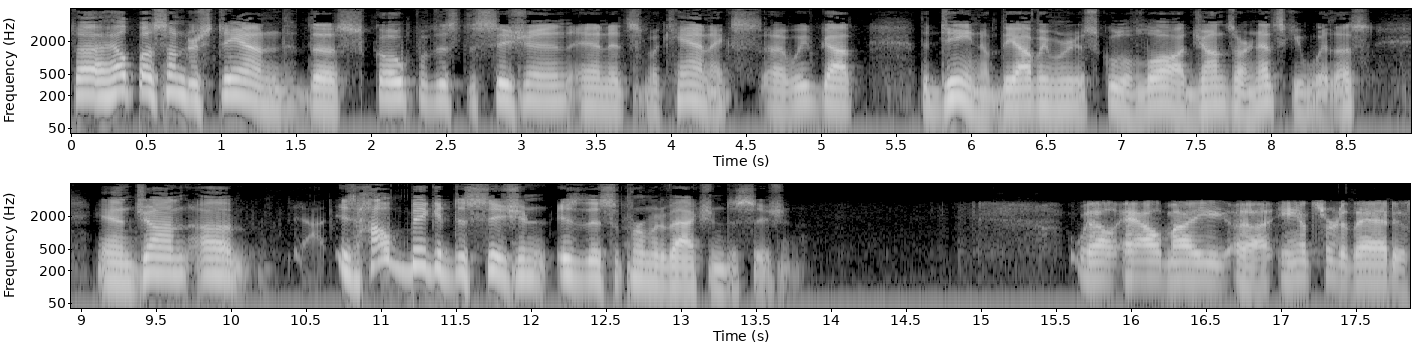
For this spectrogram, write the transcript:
To help us understand the scope of this decision and its mechanics, uh, we've got the Dean of the Ave Maria School of Law, John Czarnetzky, with us. And, John, uh, is how big a decision is this affirmative action decision? Well, Al, my uh, answer to that is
